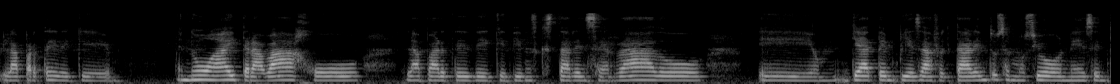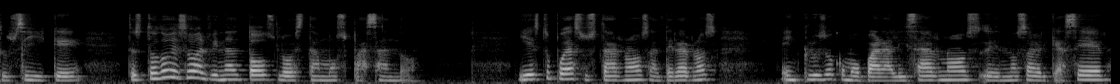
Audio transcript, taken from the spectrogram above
la parte de que no hay trabajo, la parte de que tienes que estar encerrado, eh, ya te empieza a afectar en tus emociones, en tu psique, entonces todo eso al final todos lo estamos pasando. Y esto puede asustarnos, alterarnos e incluso como paralizarnos, eh, no saber qué hacer.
